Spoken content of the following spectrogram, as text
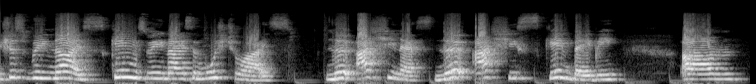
just really nice. Skin is really nice and moisturized. No ashiness no ashy skin baby. Um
